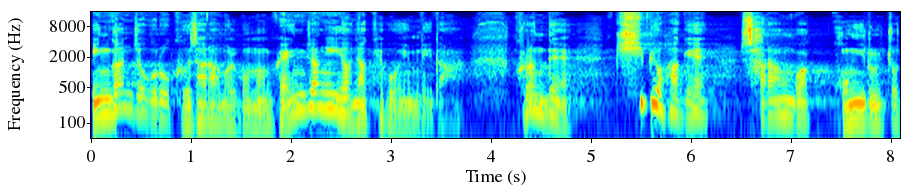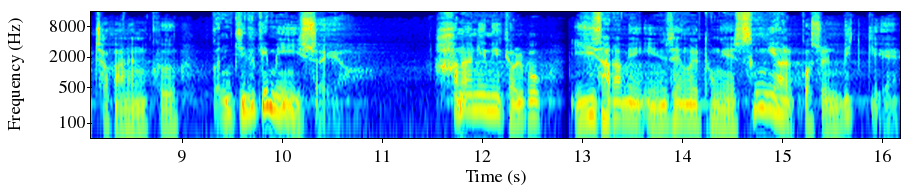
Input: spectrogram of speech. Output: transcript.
인간적으로 그 사람을 보면 굉장히 연약해 보입니다. 그런데 치료하게 사랑과 공의를 쫓아가는 그 끈질김이 있어요. 하나님이 결국 이 사람의 인생을 통해 승리할 것을 믿기에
